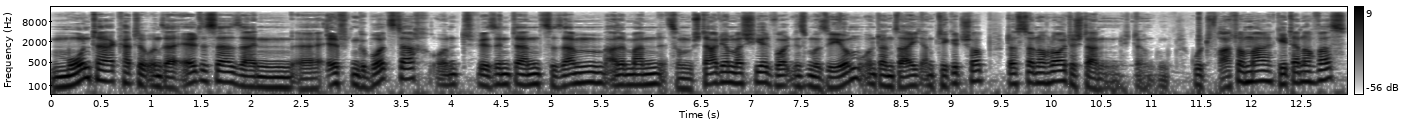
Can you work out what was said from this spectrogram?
Montag hatte unser Ältester seinen äh, elften Geburtstag und wir sind dann zusammen alle Mann zum Stadion marschiert, wollten ins Museum und dann sah ich am Ticketshop, dass da noch Leute standen. Ich dachte, gut, frag doch mal, geht da noch was?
